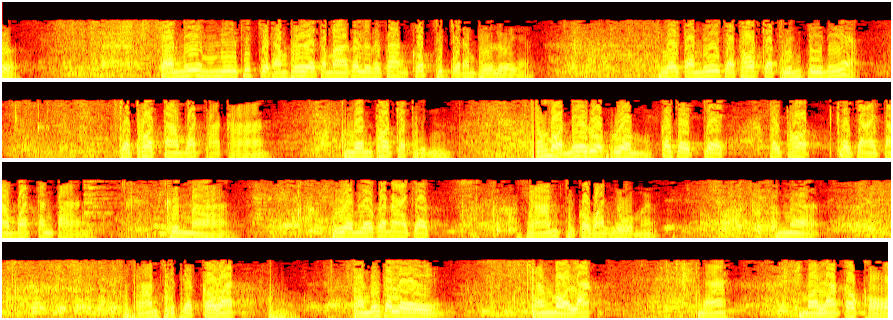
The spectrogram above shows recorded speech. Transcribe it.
ตอนนี้มีทิศเจ็ดอำเภอตมาก็เลยไปสร้างครบทิศเจ็ดอำเภอเลย เลยตอนนี้จะทอดกระถินปีนี้ จะทอดตามวัดสาขาเงินทอดกระถิน ทั้งหมดนี่รวบรวมก็จะแจกไปทอดกระจายตามวัดต่างๆขึ้นมา รวมแล้วก็น่าจะสามสิบกว่าวัดโยมฮะน่าสามสิบกว่าวัด ตอนนี้ก็เลยทางหมอลักนะ หมอลักก็ขอ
